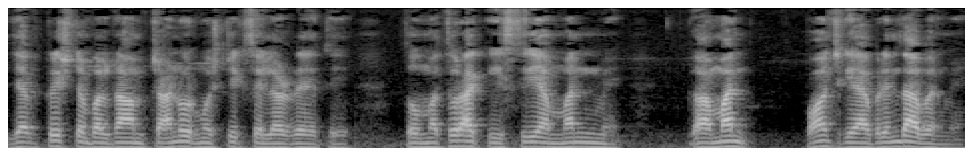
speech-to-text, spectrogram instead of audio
जब कृष्ण बलराम चानूर मुष्टिक से लड़ रहे थे तो मथुरा की स्त्रियाँ मन में, का मन पहुँच गया वृंदावन में।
